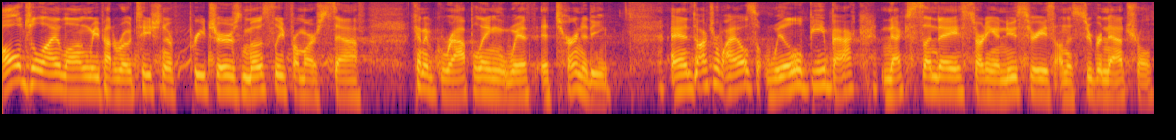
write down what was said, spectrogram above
all July long, we've had a rotation of preachers, mostly from our staff, kind of grappling with eternity. And Dr. Wiles will be back next Sunday, starting a new series on the supernatural.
